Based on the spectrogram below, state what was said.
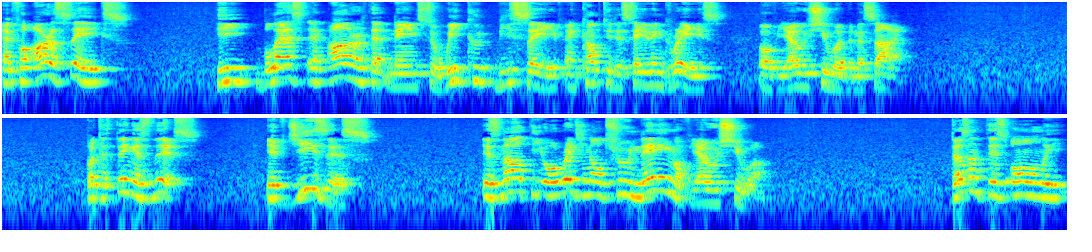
And for our sakes, he blessed and honored that name so we could be saved and come to the saving grace of Yahushua the Messiah. But the thing is this, if Jesus is not the original true name of Yahushua, doesn't this only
